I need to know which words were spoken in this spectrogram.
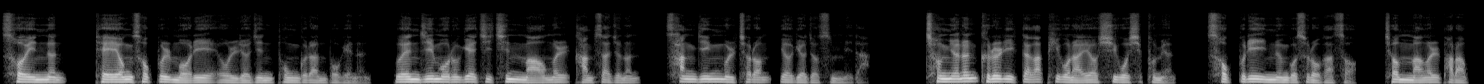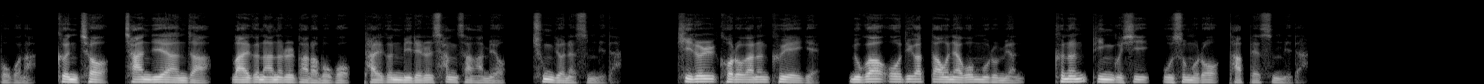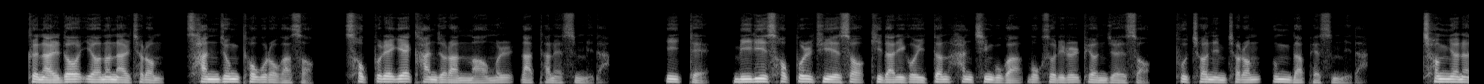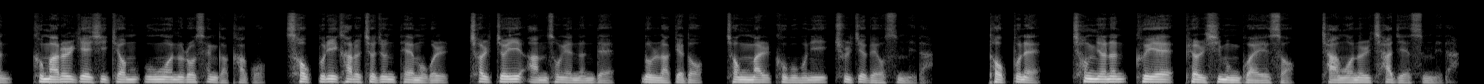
서 있는 대형 석불 머리에 올려진 동그란 복에는 왠지 모르게 지친 마음을 감싸주는 상징물처럼 여겨졌습니다. 청년은 글을 읽다가 피곤하여 쉬고 싶으면 석불이 있는 곳으로 가서 전망을 바라보거나 근처 잔디에 앉아 맑은 하늘을 바라보고 밝은 미래를 상상하며 충전했습니다. 길을 걸어가는 그에게 누가 어디 갔다 오냐고 물으면 그는 빙긋이 웃음으로 답했습니다. 그날도 여느 날처럼 산중턱으로 가서 석불에게 간절한 마음을 나타냈습니다. 이때 미리 석불 뒤에서 기다리고 있던 한 친구가 목소리를 변조해서 부처님처럼 응답했습니다. 청년은 그 말을 계시 겸 응원으로 생각하고 석불이 가르쳐준 대목을 철저히 암송했는데 놀랍게도 정말 그 부분이 출제되었습니다. 덕분에 청년은 그의 별시문과에서 장원을 차지했습니다.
